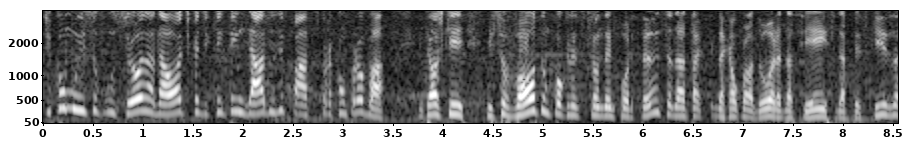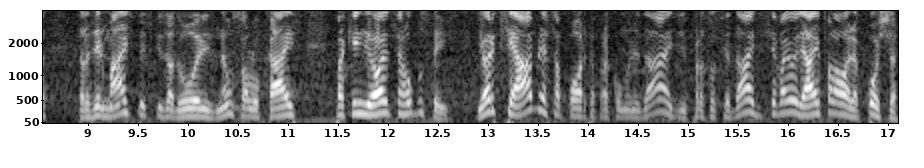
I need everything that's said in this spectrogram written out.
de como isso funciona da ótica de quem tem dados e fatos para comprovar. Então acho que isso volta um pouco da discussão da importância da, da calculadora, da ciência, da pesquisa, trazer mais pesquisadores, não só locais, para que melhore essa robustez. E a hora que você abre essa porta para a comunidade, para a sociedade, você vai olhar e falar, olha, poxa,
